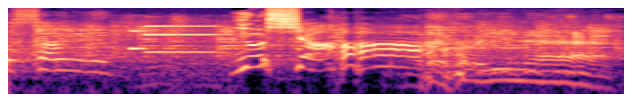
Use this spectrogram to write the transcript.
お三人。よっしゃ いいね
